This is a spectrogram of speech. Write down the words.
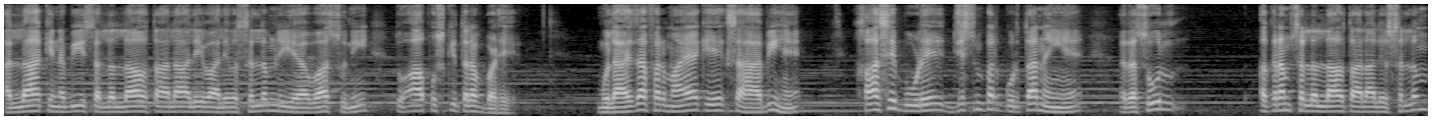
اللہ کے نبی صلی اللہ تعالیٰ علیہ وآلہ وسلم نے یہ آواز سنی تو آپ اس کی طرف بڑھے۔ ملاحظہ فرمایا کہ ایک صحابی ہیں، خاصے بوڑھے، جسم پر کرتا نہیں ہے رسول اکرم صلی اللہ تعالیٰ علیہ وسلم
